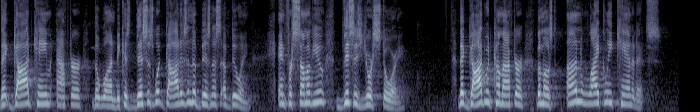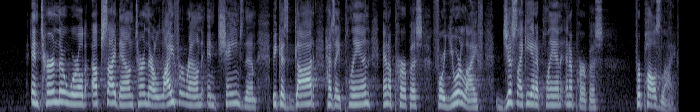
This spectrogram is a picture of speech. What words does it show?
That God came after the one because this is what God is in the business of doing. And for some of you, this is your story that God would come after the most unlikely candidates and turn their world upside down, turn their life around, and change them because God has a plan and a purpose for your life, just like He had a plan and a purpose for Paul's life.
